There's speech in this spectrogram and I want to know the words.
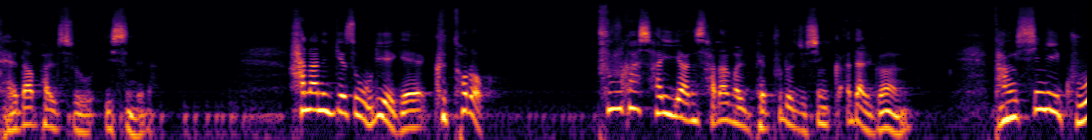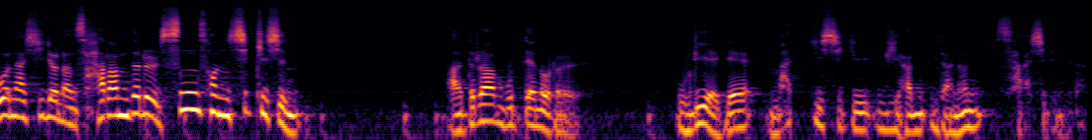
대답할 수 있습니다. 하나님께서 우리에게 그토록 불가사의한 사랑을 베풀어 주신 까닭은 당신이 구원하시려는 사람들을 승선시키신 아드라 무테노를 우리에게 맡기시기 위함이라는 사실입니다.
